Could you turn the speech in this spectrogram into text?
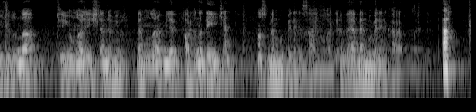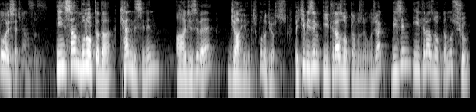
vücudunda trilyonlarca işlem dönüyor. Ben bunların bile farkında değilken nasıl ben bu bedenin sahibi olabilirim veya ben bu bedenin kararını verebilirim? Ah, dolayısıyla İmkansız. İnsan bu noktada kendisinin acizi ve cahilidir. Bunu diyoruz. Peki bizim itiraz noktamız ne olacak? Bizim itiraz noktamız şu.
